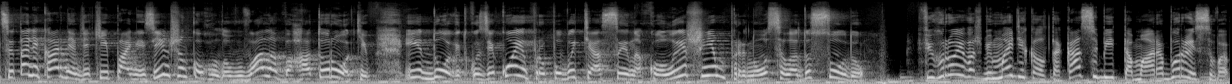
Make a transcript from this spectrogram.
Це та лікарня, в якій пані Зінченко головувала багато років, і довідку з якої про побиття сина колишнім приносила до суду. Фігурує в Ажбі Медікал така собі Тамара Борисова,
